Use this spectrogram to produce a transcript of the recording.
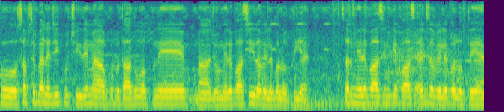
तो सबसे पहले जी कुछ चीज़ें मैं आपको बता दूँ अपने जो मेरे पास चीज़ अवेलेबल होती है। सर मेरे पास इनके पास एग्स अवेलेबल होते हैं।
